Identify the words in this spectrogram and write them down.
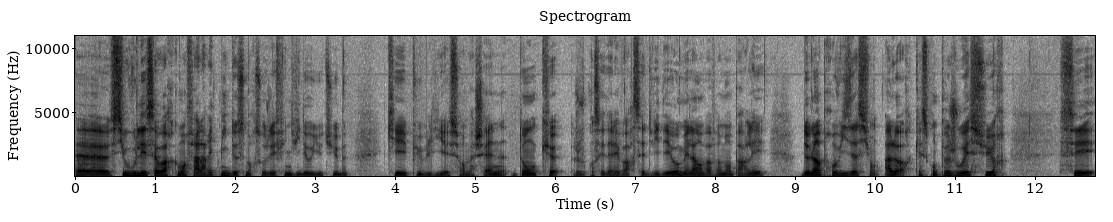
Euh, si vous voulez savoir comment faire la rythmique de ce morceau, j'ai fait une vidéo YouTube qui est publiée sur ma chaîne, donc je vous conseille d'aller voir cette vidéo, mais là on va vraiment parler de l'improvisation. Alors, qu'est-ce qu'on peut jouer sur ces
